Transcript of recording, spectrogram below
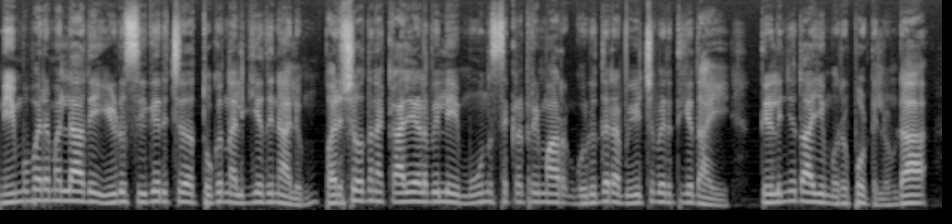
നിയമപരമല്ലാതെ ഈടു സ്വീകരിച്ച് തുക നൽകിയതിനാലും പരിശോധന കാലയളവിലെ മൂന്ന് സെക്രട്ടറിമാർ ഗുരുതര വീഴ്ച വരുത്തിയതായി തെളിഞ്ഞതായും റിപ്പോർട്ടിലുണ്ട്.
